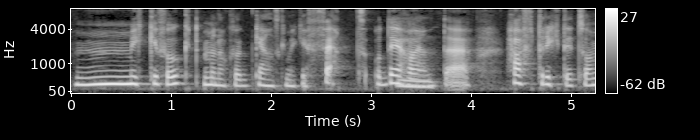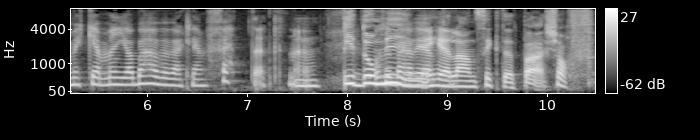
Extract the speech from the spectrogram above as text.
mycket fukt men också ganska mycket fett. Och det har jag inte haft riktigt så mycket. Men jag behöver verkligen fettet nu. Idomin behöver jag- i hela ansiktet, bara tjoff.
